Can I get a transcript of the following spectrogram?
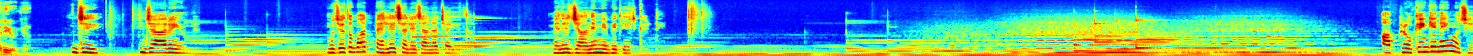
रही हो क्या? जी जा रही हूँ मैं। मुझे तो बहुत पहले चले जाना चाहिए था। मैंने जाने में भी देर कर दी। आप रोकेंगे नहीं मुझे?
